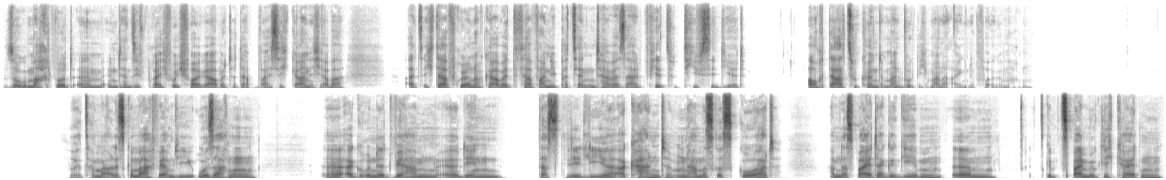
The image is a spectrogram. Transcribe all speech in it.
so gemacht wird im Intensivbereich, wo ich vorher gearbeitet habe, weiß ich gar nicht. Aber als ich da früher noch gearbeitet habe, waren die Patienten teilweise halt viel zu tief sediert. Auch dazu könnte man wirklich mal eine eigene Folge machen. So, jetzt haben wir alles gemacht. Wir haben die Ursachen äh, ergründet. Wir haben äh, den, das Delir erkannt und haben es gescored, haben das weitergegeben. Ähm, es gibt zwei Möglichkeiten,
